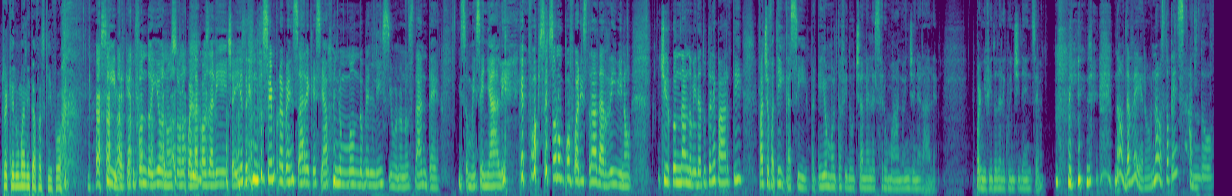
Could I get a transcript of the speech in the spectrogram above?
cioè che l'umanità fa schifo. Sì, perché in fondo io non sono quella cosa lì, cioè io tendo sempre a pensare che siamo in un mondo bellissimo, nonostante insomma i segnali che forse sono un po' fuori strada arrivino circondandomi da tutte le parti. Faccio fatica, sì, perché io ho molta fiducia nell'essere umano in generale. Poi mi fido delle coincidenze. no, davvero, no, sto pensando.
